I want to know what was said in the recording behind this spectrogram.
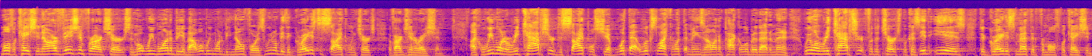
multiplication. Now, our vision for our church and what we want to be about, what we want to be known for is we want to be the greatest discipling church of our generation. Like we want to recapture discipleship, what that looks like and what that means. And I want to pack a little bit of that in a minute. We want to recapture it for the church because it is the greatest method for multiplication.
